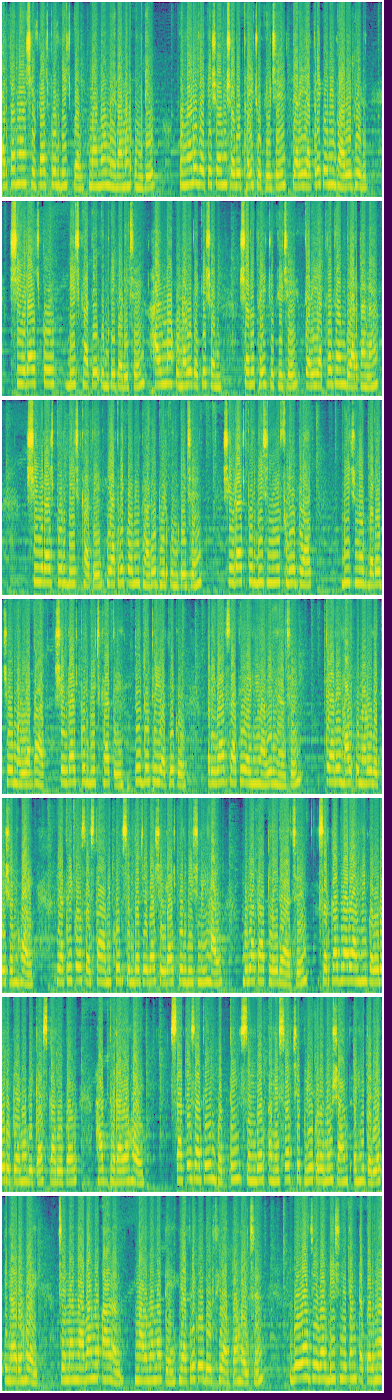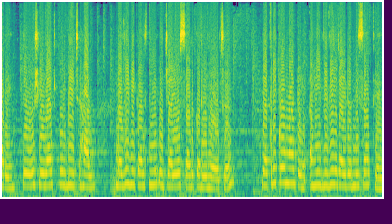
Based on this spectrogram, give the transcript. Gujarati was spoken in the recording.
દ્વારકાના શિવરાજપુર બીચ પર માનવ મહેરામણ ઉમટ્યું ઉનાળુ વેકેશન શરૂ થઈ ચૂક્યું છે, ત્યારે યાત્રિકોની ભારે ભીડ શિવરાજપુર બીચ ખાતે ઉમટી પડી છે. હાલમાં ઉનાળુ વેકેશન શરૂ થઈ ચૂક્યું છે, ત્યારે યાત્રાધામ દ્વારકાના શિવરાજપુર બીચ ખાતે યાત્રિકોની ભારે ભીડ ઉમટી છે. શિવરાજપુર બીચને ફ્લુ બ્લેક બીચનો દરજ્જો મળ્યા બાદ શિવરાજપુર બીચ ખાતે દૂર દૂરથી યાત્રિકો પરિવાર સાથે અહીં આવી રહ્યા છે. ત્યારે હાલ ઉનાળુ વેકેશન હોય. યાત્રિકો સસ્તા અને ખૂબ સુંદર જેવા શિવરાજપુર બીચની હાલ મુલાકાત લઈ રહ્યા છે. સરકાર દ્વારા અહીં કરોડો રૂપિયાના વિકાસ કાર્યો પર હાથ ધરાયા હોય. સાથે સાથે ભક્તિ, સુંદર અને સ્વચ્છ બ્લુ કલરનો શાંત અહીં દરિયા કિનારો હોય, જેમાં નાવાનો આનંદ માણવા માટે યાત્રિકો દૂરથી આવતા હોય છે. ગોવા જેવા બીચને પણ ટક્કર મારે તેવો શિવરાજપુર બીચ હાલ નવી વિકાસની ઊંચાઈઓ સર કરી રહ્યો છે. યાત્રિકો માટે અહીં વિવિધ રાઇડરની સાથે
